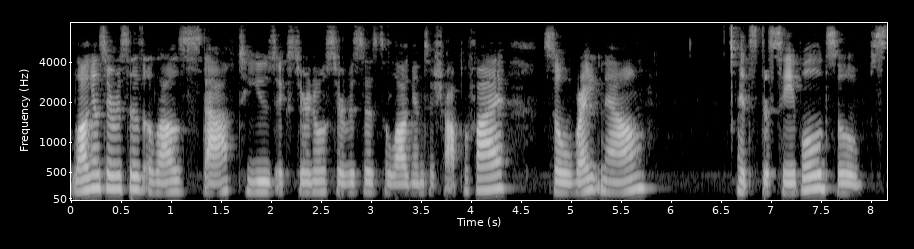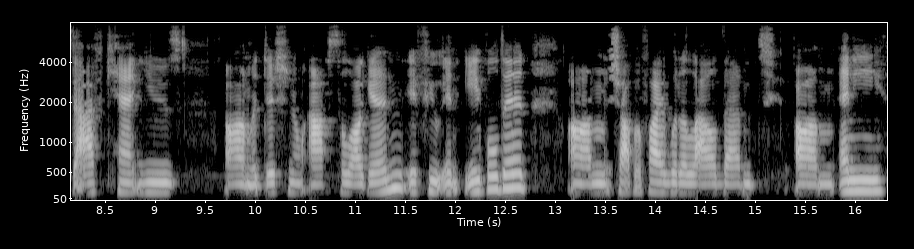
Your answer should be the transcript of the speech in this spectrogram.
login services allows staff to use external services to log into Shopify. So right now it's disabled, so staff can't use um, additional apps to log in. If you enabled it, um, Shopify would allow them to, um, any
